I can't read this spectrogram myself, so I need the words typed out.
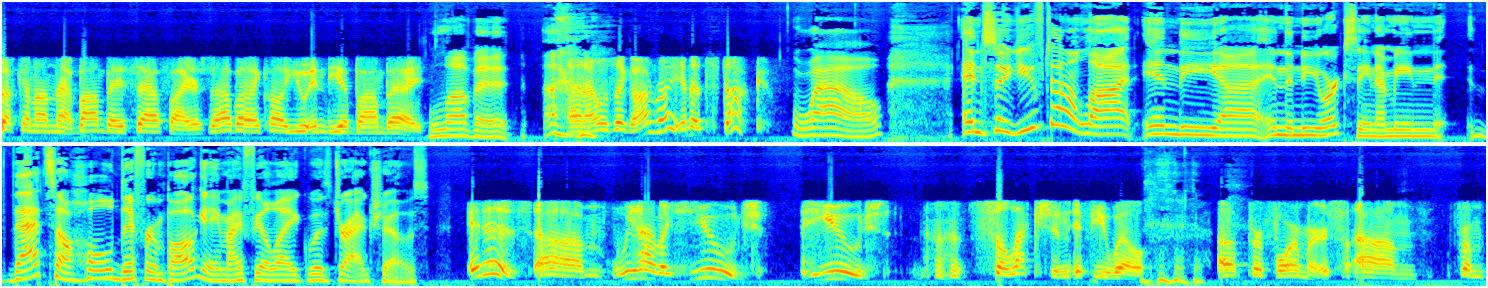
sucking on that Bombay Sapphire, so how about I call you India Bombay? love it. And I was like, All right, and it stuck. Wow. And so you've done a lot in the uh, in the New York scene. I mean, that's a whole different ballgame. I feel like with drag shows. It is. Um, we have a huge, huge selection, if you will, of performers um, from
